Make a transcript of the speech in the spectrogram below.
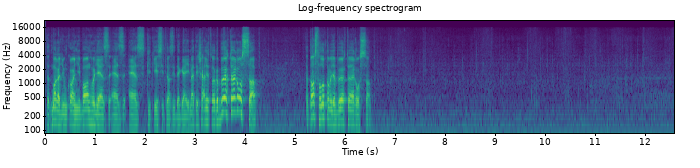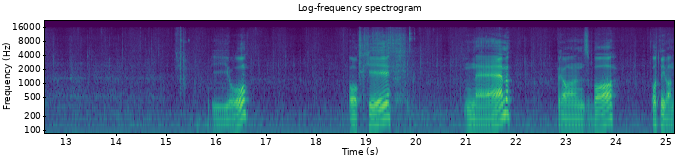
Tehát maradjunk annyiban, hogy ez, ez, ez kikészíti az idegeimet, és állítólag a börtön rosszabb! Tehát azt hallottam, hogy a börtön rosszabb. Jó. Oké. Okay. Nem. Francba. Ott mi van?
